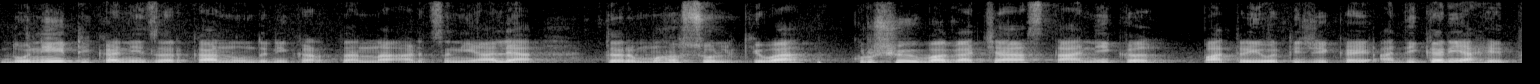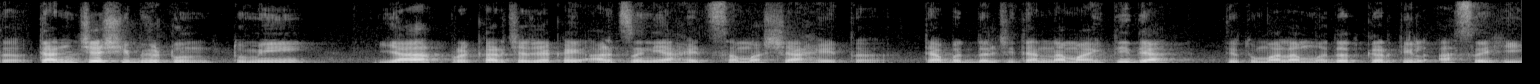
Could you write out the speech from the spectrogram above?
दोन्ही ठिकाणी जर का नोंदणी करताना अडचणी आल्या तर महसूल किंवा कृषी विभागाच्या स्थानिक पातळीवरती जे काही अधिकारी आहेत त्यांच्याशी भेटून तुम्ही या प्रकारच्या ज्या काही अडचणी आहेत समस्या आहेत त्याबद्दलची त्यांना माहिती द्या. ते तुम्हाला मदत करतील असंही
